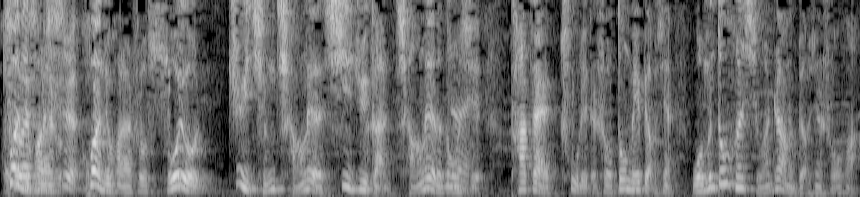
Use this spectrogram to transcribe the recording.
换句话来说换句话来说，所有剧情强烈的、戏剧感强烈的东西，他在处理的时候都没表现。我们都很喜欢这样的表现手法。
